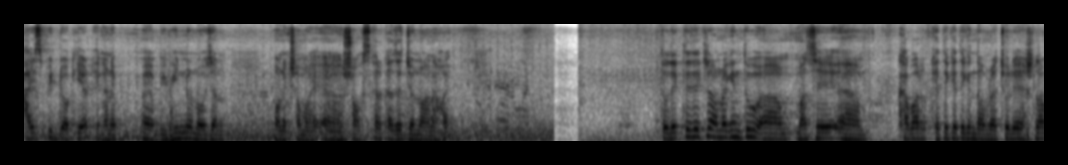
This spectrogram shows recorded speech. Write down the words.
হাই স্পিড ডকইয়ার্ড এখানে বিভিন্ন নৌযান অনেক সময় সংস্কার কাজের জন্য আনা হয়। তো দেখতে দেখতে আমরা কিন্তু মাঝে খাবার খেতে খেতে কিন্তু আমরা চলে আসলাম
